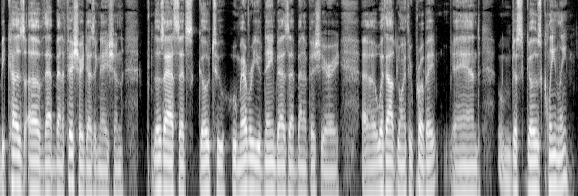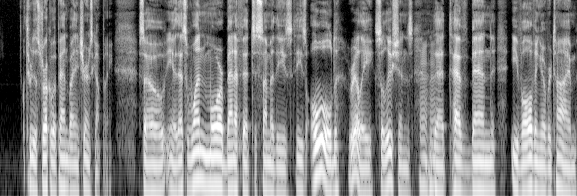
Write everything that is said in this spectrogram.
Because of that beneficiary designation, those assets go to whomever you've named as that beneficiary uh, without going through probate and just goes cleanly through the stroke of a pen by the insurance company. So, you know, that's one more benefit to some of these these old really solutions mm-hmm. that have been evolving over time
